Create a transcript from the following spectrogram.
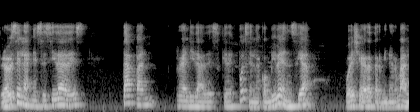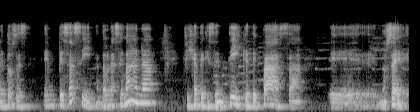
pero a veces las necesidades tapan realidades que después en la convivencia puede llegar a terminar mal. Entonces, empezá así, anda una semana, fíjate qué sentís, qué te pasa, eh, no sé,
